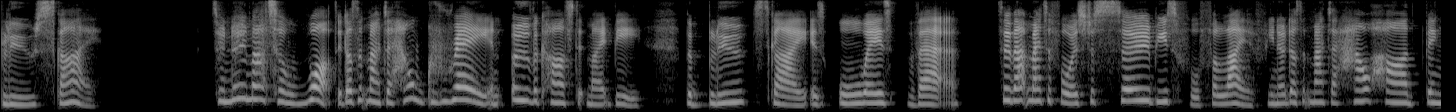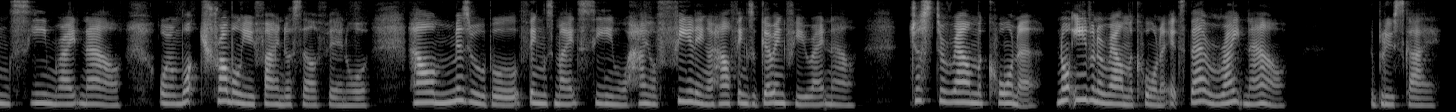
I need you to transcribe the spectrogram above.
blue sky. So, no matter what, it doesn't matter how grey and overcast it might be, the blue sky is always there. So that metaphor is just so beautiful for life. You know, it doesn't matter how hard things seem right now, or in what trouble you find yourself in, or how miserable things might seem, or how you're feeling, or how things are going for you right now. Just around the corner, not even around the corner, it's there right now. The blue sky.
